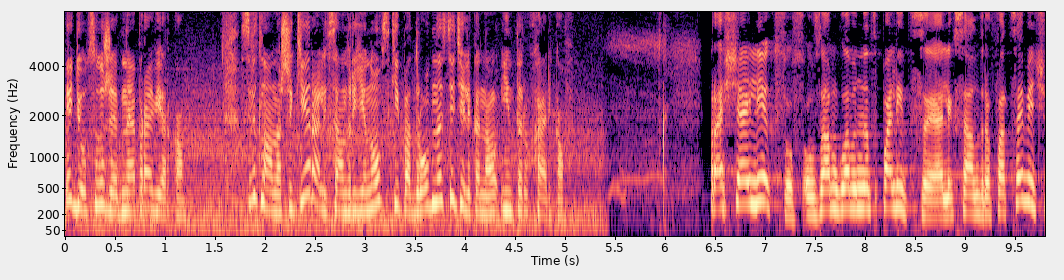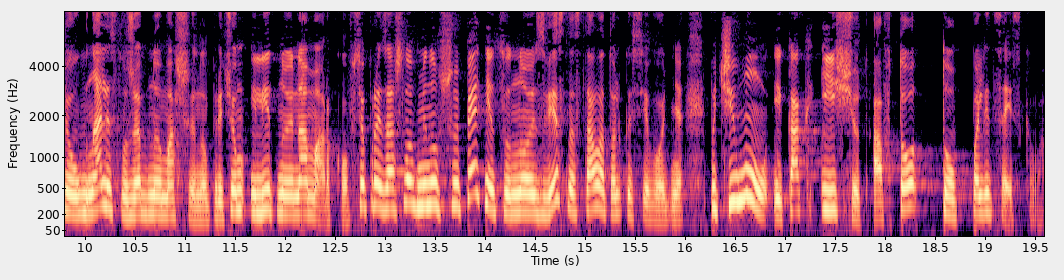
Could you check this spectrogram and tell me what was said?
идет служебная проверка. Светлана Шикера, Александр Яновский. Подробности телеканал Интер Харьков. Прощай, Лексус. У замглавы нацполиции Александра Фацевича угнали служебную машину, причем элитную иномарку. Все произошло в минувшую пятницу, но известно стало только сегодня. Почему и как ищут авто топ-полицейского?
